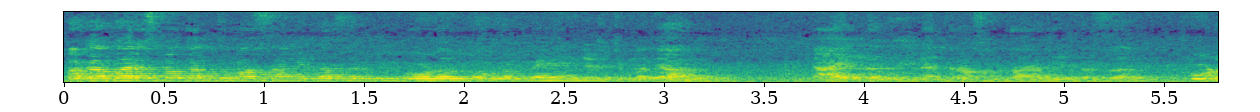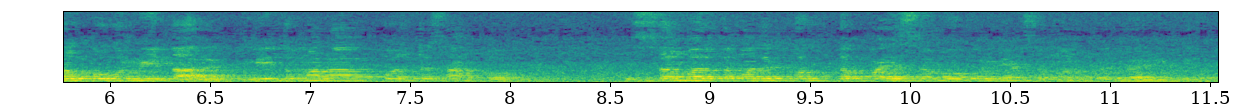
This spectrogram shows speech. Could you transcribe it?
बघा बऱ्याच लोकांना तुम्हाला सांगितलं असेल की प्रोडक्ट बघून मी इंडस्ट्रीमध्ये आलो त्या आईला दुखण्यात त्रास होता हे तसं. प्रोडक्ट बघून मी इथं आलोय. मी तुम्हाला स्पष्ट सांगतो की समर्थमध्ये फक्त पैसा बघून मी समर्थ जॉईन केलं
